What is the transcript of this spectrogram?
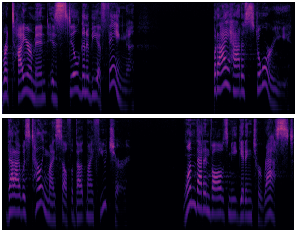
retirement is still to be a thing. But I had a story that I was telling myself about my future. One that involves me getting to rest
